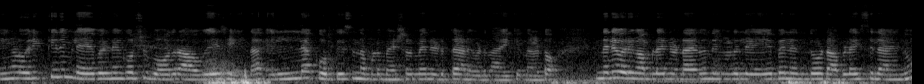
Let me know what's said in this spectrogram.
നിങ്ങൾ ഒരിക്കലും ലേബലിനെ കുറിച്ച് ബോധറാവുകയേ ചെയ്യേണ്ട. എല്ലാ കുർത്തീസും നമ്മൾ മെഷർമെന്റ് എടുത്താണ് ഇവിടെ നിന്ന് അയക്കുന്നത് കേട്ടോ. ഇന്നലെ ഒരു കംപ്ലൈന്റ് ഉണ്ടായിരുന്നു. നിങ്ങൾ ലേബൽ എന്തോ ഡബിൾ എക്സിലായിരുന്നു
